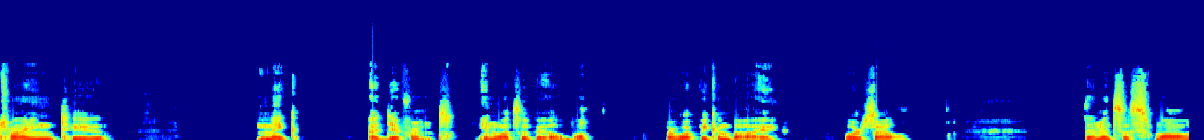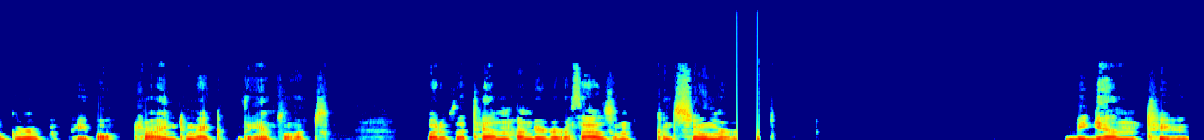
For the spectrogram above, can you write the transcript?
trying to make a difference in what's available or what we can buy or sell, then it's a small group of people trying to make the influence. But if the 10, 100, or 1,000 consumers begin to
